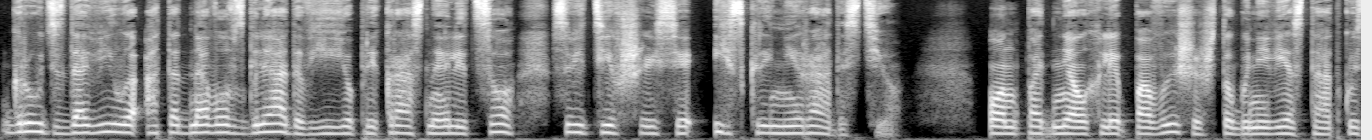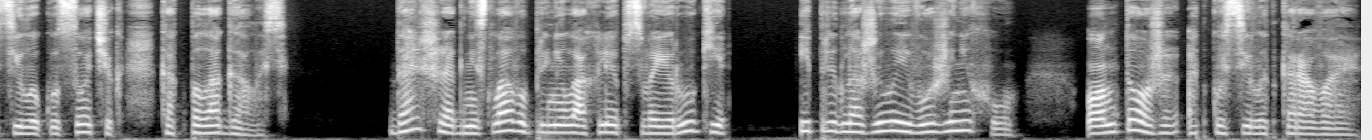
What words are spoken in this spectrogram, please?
Грудь сдавила от одного взгляда в ее прекрасное лицо, светившееся искренней радостью. Он поднял хлеб повыше, чтобы невеста откусила кусочек, как полагалось. Дальше Огнеслава приняла хлеб в свои руки и предложила его жениху. Он тоже откусил от каравая.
